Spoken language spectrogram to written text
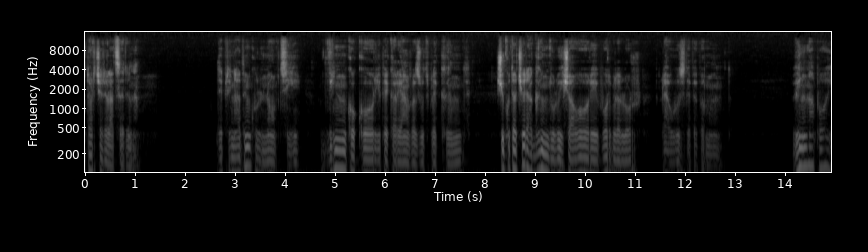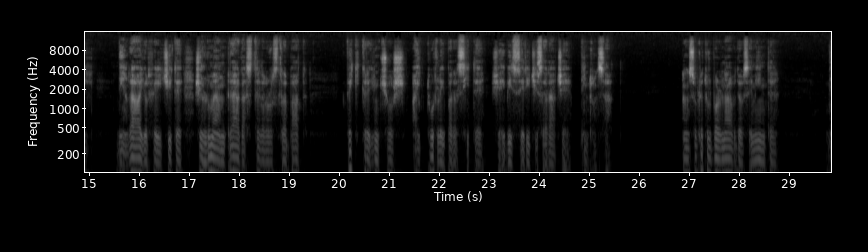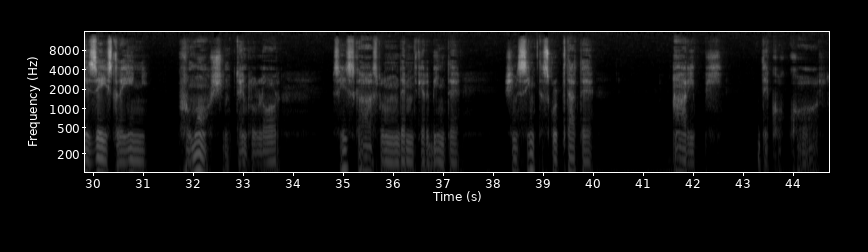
Întoarcere la țărână De prin adâncul nopții vin cocorii pe care am văzut plecând și cu tăcerea gândului și a orei vorbele lor le auzi de pe pământ. Vin înapoi din raiuri fericite și în lumea întreaga stelelor străbat, vechi credincioși ai turlei părăsite și ai bisericii sărace dintr-un sat. În sufletul bolnav de o seminte, de zei străini, frumoși în templul lor, se iscă aspru un îndemn fierbinte și-mi simt sculptate aripi de cocor.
